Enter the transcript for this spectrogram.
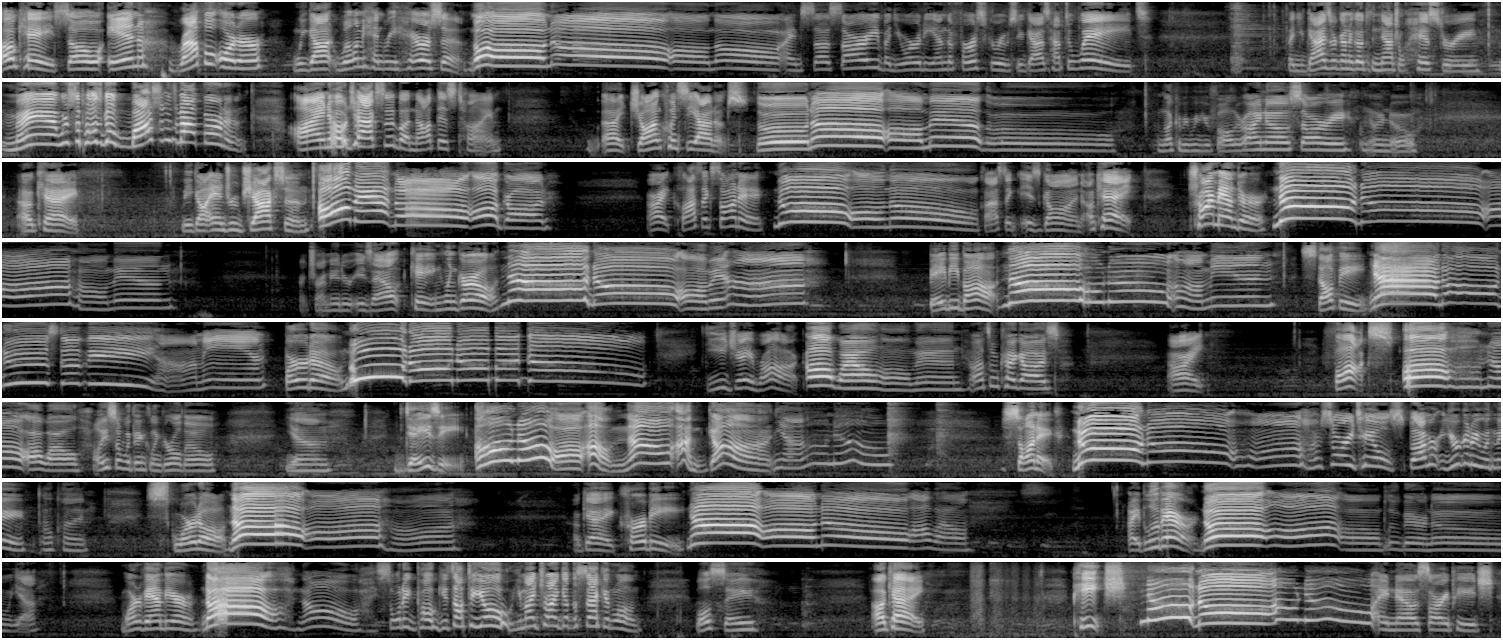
Okay, so in raffle order, we got William Henry Harrison. No, no, oh no, I'm so sorry, but you already in the first group, so you guys have to wait. But you guys are gonna go to natural history. Man, we're supposed to go Washington's Mount Vernon. I know Jackson, but not this time. Alright, John Quincy Adams. No, no, oh man, no. I'm not gonna be with your father. I know, sorry. No, no. Okay. We got Andrew Jackson. Oh man, no! Oh god. All right, Classic Sonic. No! Oh no! Classic is gone. Okay. Charmander. No! No! Oh, oh man. All right, Charmander is out. Okay, Inkling Girl. No! Oh man. Baby Bop. No! No! Oh man. Stuffy. No! No! New Stuffy. Oh man. Birdo. No! No, no, Birdo. DJ Rock. Oh, well. Oh, man. That's okay, guys. All right. Fox. Oh, no. Oh, well. At least I'm with Inkling Girl, though. Yeah. Daisy. Oh, no. Oh, oh no. I'm gone. Yeah, oh, no. Sonic. No, no. Oh, I'm sorry, Tails, but I'm, you're to be with me. Okay. Squirtle. No. Oh, oh. Okay, Kirby. No! Oh, no! Oh, well. Alright, Blue Bear. No! Oh, oh, Blue Bear, no. Yeah. Martin Van Buren. No! Ah, no! Sorting Poke, it's up to you. You might try and get the second one. We'll see. Okay. Peach. No! No! Oh, no! I know. Sorry, Peach.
